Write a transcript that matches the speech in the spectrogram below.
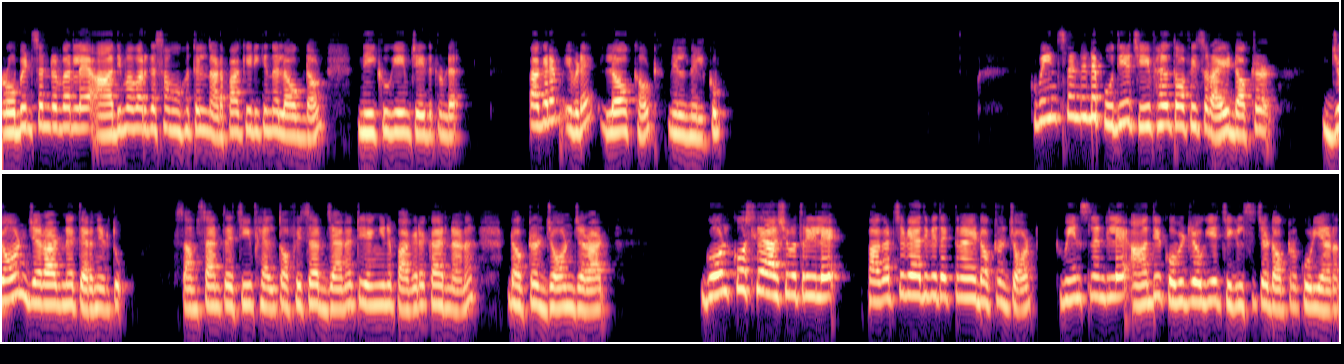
റോബിൻസൺ റിവറിലെ ആദിമവർഗ സമൂഹത്തിൽ നടപ്പാക്കിയിരിക്കുന്ന ലോക്ക്ഡൌൺ നീക്കുകയും ചെയ്തിട്ടുണ്ട്. പകരം ഇവിടെ ലോക്കൌട്ട് നിലനിൽക്കും. ക്വീൻസ്ലൻഡിന്റെ പുതിയ ചീഫ് ഹെൽത്ത് ഓഫീസറായി ഡോക്ടർ ജോൺ ജെറാർഡിനെ തെരഞ്ഞെടുത്തു. സംസ്ഥാനത്തെ ചീഫ് ഹെൽത്ത് ഓഫീസർ ജാനറ്റ് യങ്ങിന് പകരക്കാരനാണ് ഡോക്ടർ ജോൺ ജെറാർഡ്. ഗോൾഡ് കോസ്റ്റിലെ ആശുപത്രിയിലെ പകർച്ചവ്യാധി വിദഗ്ധനായ ഡോക്ടർ ജോൺ ക്വീൻസ്ലൻഡിലെ ആദ്യ കോവിഡ് രോഗിയെ ചികിത്സിച്ച ഡോക്ടർ കൂടിയാണ്.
